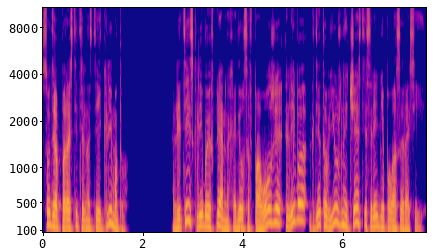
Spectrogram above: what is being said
Судя по растительности и климату, Литейск либо и впрямь находился в Поволжье, либо где-то в южной части средней полосы России.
